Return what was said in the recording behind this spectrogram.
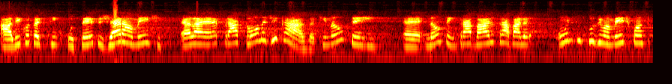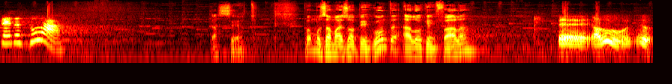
a alíquota de 5% geralmente ela é para a dona de casa, que não tem, é, não tem trabalho, trabalha única e exclusivamente com as prendas do lar. Tá certo. Vamos a mais uma pergunta. Alô, quem fala? É, alô, eu-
